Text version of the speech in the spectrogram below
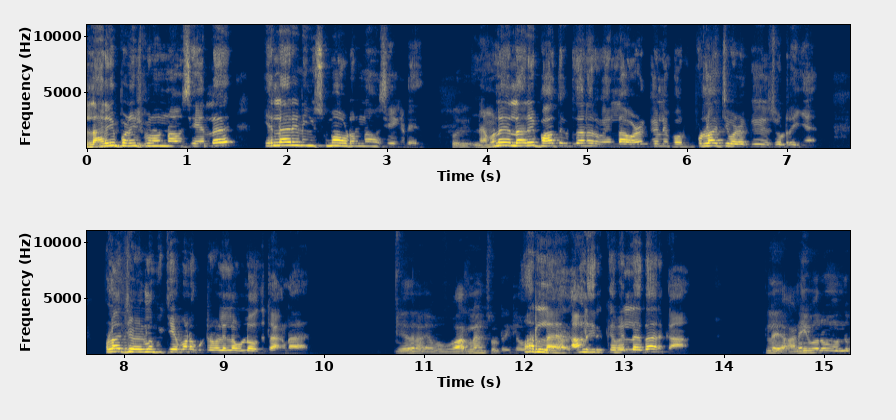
எல்லாரையும் பனிஷ் பண்ணணும்னு அவசியம் இல்லை. எல்லாரையும் நீங்கள் சும்மா விடணும்னு அவசியம் கிடையாது. நம்மளே எல்லாரையும் பார்த்துக்கிட்டு தானே இருக்கோம். எல்லா வழக்குகளையும் இப்போ பொள்ளாச்சி வழக்கு சொல்றீங்க. பொள்ளாச்சி வழக்குல முக்கியமான குற்றவாளியெல்லாம் உள்ள வந்துட்டாங்களா? வரலன்னு சொல்றீங்களா? வரல. ஆள் இருக்க வெளில தான் இருக்கான். இல்ல அனைவரும் வந்து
